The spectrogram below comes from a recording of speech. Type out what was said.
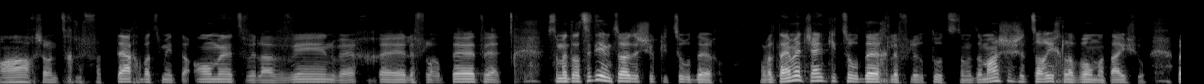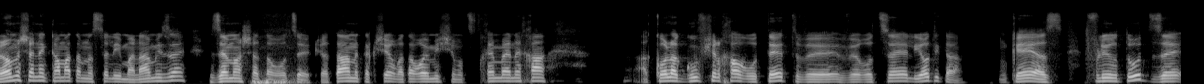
אה, עכשיו אני צריך לפתח בעצמי את האומץ ולהבין ואיך אה, לפלרטט, ו... זאת אומרת, רציתי למצוא איזשהו קיצור דרך. אבל את האמת שאין קיצור דרך לפלירטוט, זאת אומרת, זה משהו שצריך לבוא מתישהו. ולא משנה כמה אתה מנסה להימנע מזה, זה מה שאתה רוצה. כשאתה מתקשר ואתה רואה מישהו שמוצאת חן בעיניך, כל הגוף שלך רוטט ו- ורוצה להיות איתה. אוקיי? אז פלירטוט זה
